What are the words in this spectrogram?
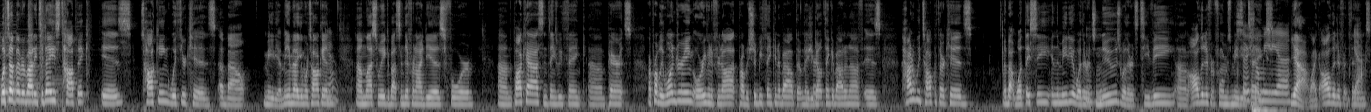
What's up, everybody? Today's topic is talking with your kids about media. Me and Megan were talking Yeah. um, last week about some different ideas for um, the podcast and things we think um, parents are probably wondering, or even if you're not, probably should be thinking about that maybe sure. don't think about enough. Is how do we talk with our kids about what they see in the media, whether it's news, whether it's TV, um, all the different forms media Social takes. media. Yeah, like all the different Yeah. things.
